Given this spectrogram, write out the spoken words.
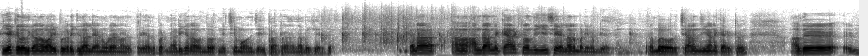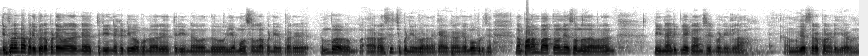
இயக்குறதுக்கான வாய்ப்பு கிடைக்குதா இல்லையான்னு கூட எனக்கு தெரியாது. பட் நடிகராக வந்து அவர் நிச்சயமாக வந்து ஜெயிப்பான்ற நம்பிக்கை இருக்குது ஏன்னா அந்த அந்த கேரக்டர் வந்து ஈஸியாக எல்லாரும் பண்ணிட முடியாது. ரொம்ப ஒரு சேலஞ்சிங்கான கேரக்டர் அது டிஃப்ரெண்ட்டாக படிப்பார் ரொம்ப திடீர்னு நெகட்டிவாக பண்ணுவார் திடீர்னு வந்து ஒரு எமோஷனலாக பண்ணியிருப்பார் ரொம்ப ரசித்து பண்ணியிருப்பார் அந்த கேரக்டர் எனக்கு ரொம்ப பிடிச்சேன் நான் படம் பார்த்தோன்னே சொன்னது அவர் நீ நடிப்பிலே கான்சன்ட்ரேட் பண்ணிக்கலாம் மிக சிறப்பாக நடிக்கிறவனு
